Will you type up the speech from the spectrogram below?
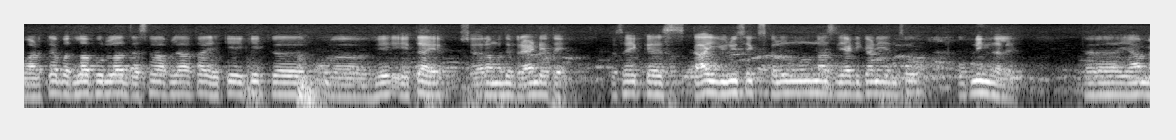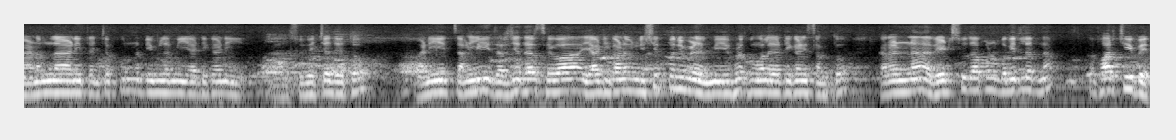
वाढत्या बदलापूरला जसं आपल्या आता एक एक एक हे येत आहे शहरामध्ये ब्रँड येत आहे तसं एक स्काय युनिसेक्स कलून म्हणून आज या ठिकाणी यांचं ओपनिंग झालं आहे तर या मॅडमला आणि त्यांच्या पूर्ण टीमला मी या ठिकाणी शुभेच्छा देतो. आणि चांगली दर्जेदार सेवा या ठिकाणी निश्चितपणे मिळेल. मी एवढं तुम्हाला या ठिकाणी सांगतो. कारण ना रेटसुद्धा आपण बघितलं ना तर फार चीप आहेत.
